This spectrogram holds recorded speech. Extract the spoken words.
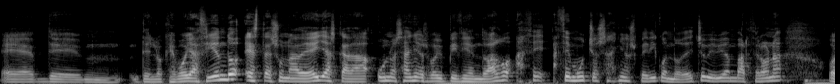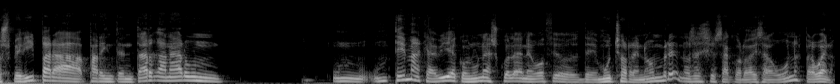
eh, de, lo que voy haciendo. Esta es una de ellas. Cada unos años voy pidiendo algo. Hace, hace muchos años pedí, cuando de hecho vivía en Barcelona, os pedí para, para intentar ganar un un, tema que había con una escuela de negocios de mucho renombre. No sé si os acordáis algunos, pero bueno.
